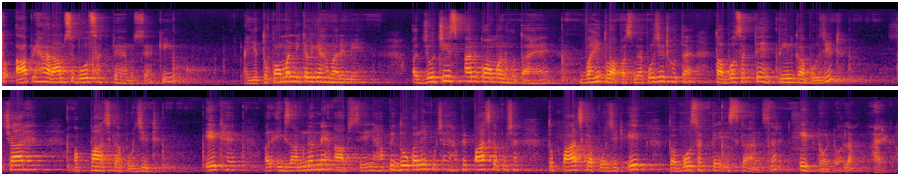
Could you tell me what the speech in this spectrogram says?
तो आप यहाँ आराम से बोल सकते हैं मुझसे कि ये तो कॉमन निकल गया हमारे लिए। और जो चीज़ अनकॉमन होता है, वही तो आपस में अपोजिट होता है। तो आप बोल सकते हैं, तीन का अपोजिट चार है और पाँच का अपोजिट एक है। और एग्जामिनर ने आपसे यहाँ पे दो का नहीं पूछा, यहाँ पे पाँच का पूछा। तो पाँच का अपोजिट एक तो आप बोल सकते हैं इसका आंसर एक डॉट वाला आएगा।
